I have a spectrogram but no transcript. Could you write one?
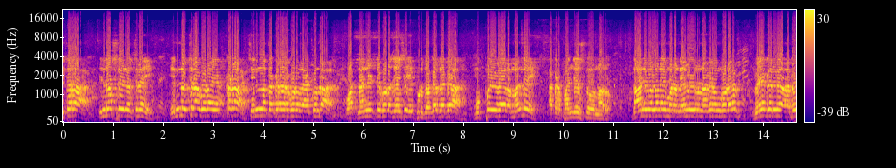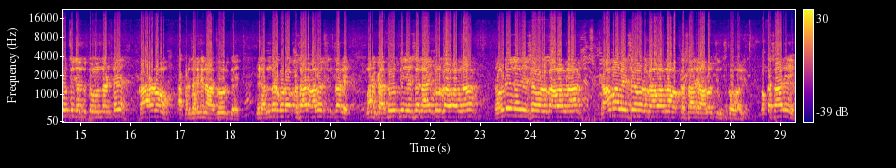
ఇతర ఇండస్ట్రీలు వచ్చినాయి. ఎన్ని వచ్చినా కూడా ఎక్కడ చిన్న తకరారు కూడా లేకుండా వాటినన్నింటినీ కూడా చేసి ఇప్పుడు దగ్గర దగ్గర ముప్పై వేల మంది అక్కడ పనిచేస్తూ ఉన్నారు. దానివల్లనే మన నెల్లూరు నగరం కూడా వేగంగా అభివృద్ధి చెందుతూ ఉందంటే కారణం అక్కడ జరిగిన అభివృద్ధి. మీరందరూ కూడా ఒకసారి ఆలోచించాలి. మనకి అభివృద్ధి చేసే నాయకులు కావాలన్నా రౌడీజం చేసేవాళ్ళు కావాలన్నా డ్రామాలు వేసేవాళ్ళు కావాలన్నా ఒక్కసారి ఆలోచించుకోవాలి. ఒక్కసారి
